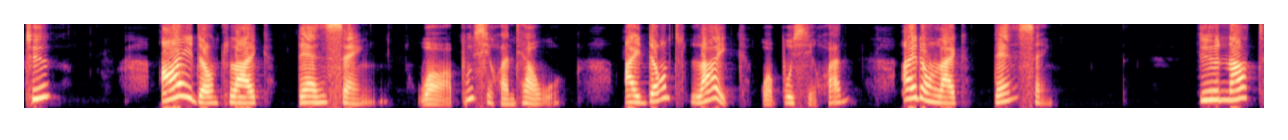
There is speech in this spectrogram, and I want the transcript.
to？I don't like dancing。我不喜欢跳舞。I don't like。我不喜欢。I don't like dancing。Do not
